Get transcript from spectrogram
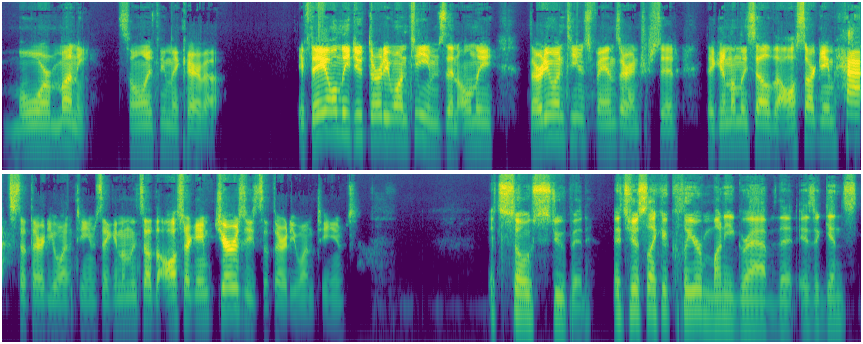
more money. It's the only thing they care about. If they only do 31 teams, then only 31 teams fans are interested. They can only sell the All Star game hats to 31 teams. They can only sell the All Star game jerseys to 31 teams. It's so stupid. It's just like a clear money grab that is against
